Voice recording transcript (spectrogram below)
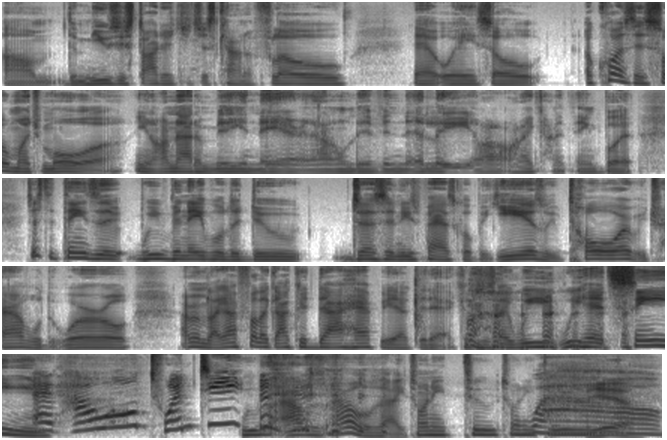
Um, the music started to just kind of flow that way. So of course, there's so much more. You know, I'm not a millionaire and I don't live in LA and all, all that kind of thing. But just the things that we've been able to do just in these past couple of years, we've toured, we traveled the world. I remember, like, I felt like I could die happy after that because it's like we we had seen. At how old? 20? we I was I was like 22, 23. Wow. Yeah.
